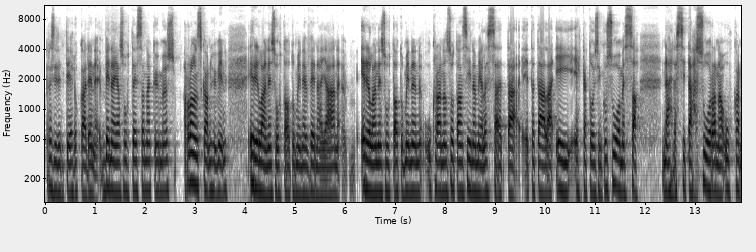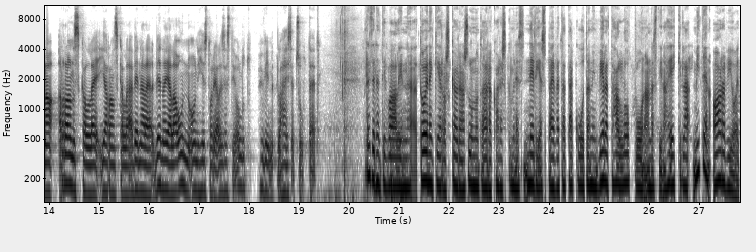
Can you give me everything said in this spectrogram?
presidenttiehdokkaiden Venäjä-suhteissa näkyy myös Ranskan hyvin erilainen suhtautuminen Venäjään, erilainen suhtautuminen Ukrainan sotaan siinä mielessä, että, että täällä ei ehkä toisin kuin Suomessa nähdä sitä suorana uhkana Ranskalle ja Ranskalla ja Venäjällä, Venäjällä on, on historiallisesti ollut hyvin läheiset suhteet. Presidentinvaalin toinen kierros käydään sunnuntaina 24. päivä tätä kuuta, niin vielä tähän loppuun Annastiina Heikkilä, miten arvioit,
